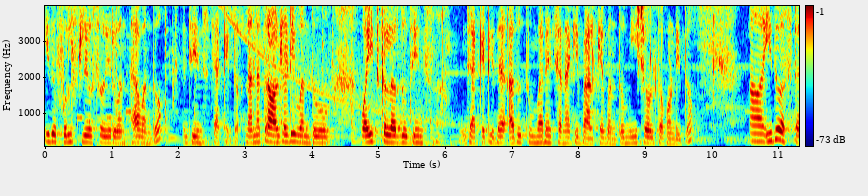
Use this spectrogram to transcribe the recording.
ಇದು ಫುಲ್ ಸ್ಲೀವ್ಸು ಇರುವಂಥ ಒಂದು ಜೀನ್ಸ್ ಜಾಕೆಟು ನನ್ನ ಹತ್ರ ಆಲ್ರೆಡಿ ಒಂದು ವೈಟ್ ಕಲರ್ದು ಜೀನ್ಸ್ ಜಾಕೆಟ್ ಇದೆ. ಅದು ತುಂಬಾ ಚೆನ್ನಾಗಿ ಬಾಳಿಕೆ ಬಂತು. ಮೀಶೋಲ್ಲಿ ತೊಗೊಂಡಿದ್ದು. ಇದು ಅಷ್ಟೆ.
